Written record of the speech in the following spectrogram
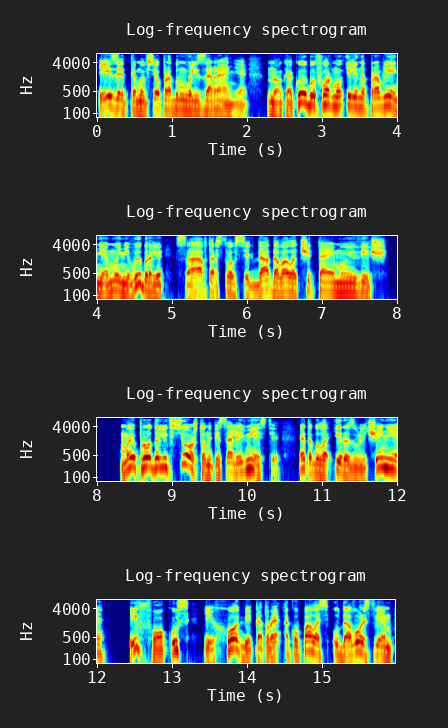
Изредка мы все продумывали заранее, но какую бы форму или направление мы ни выбрали, соавторство всегда давало читаемую вещь. Мы продали все, что написали вместе. Это было и развлечение, и фокус, и хобби, которое окупалось удовольствием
